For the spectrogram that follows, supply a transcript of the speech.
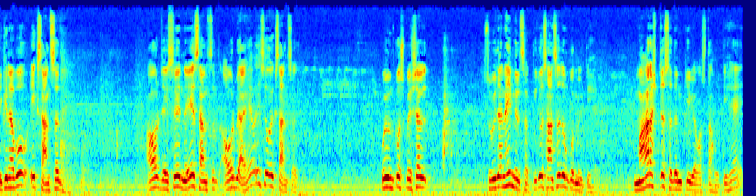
लेकिन अब वो एक सांसद है। और जैसे नए सांसद और भी आए हैं, वैसे वो एक सांसद कोई उनको स्पेशल सुविधा नहीं मिल सकती, जो सांसदों को मिलती है। महाराष्ट्र सदन की व्यवस्था होती है।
